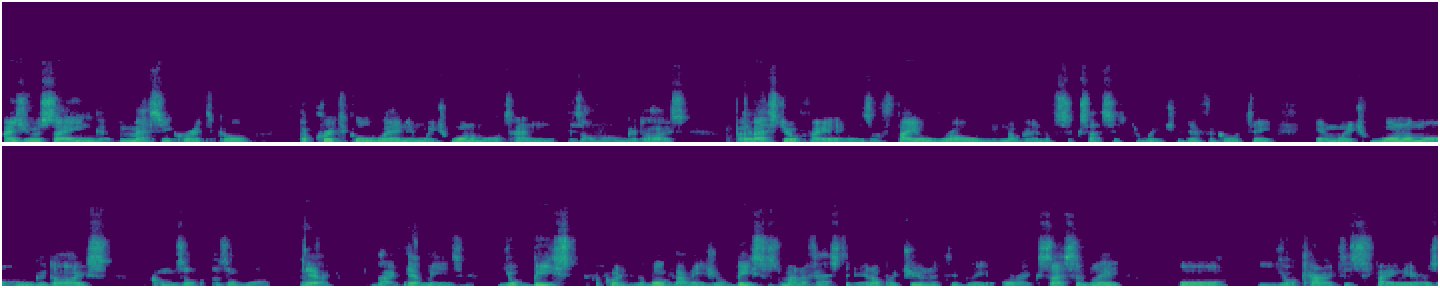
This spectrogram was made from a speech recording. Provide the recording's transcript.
as you were saying, messy critical, a critical win in which one or more 10 is on the hunger dice. A bestial failure is a failed roll. You've not got enough successes to reach the difficulty, in which one or more hunger dice comes up as a one. Yeah. That means your beast, according to the book, that means your beast is manifested inopportunely or excessively, or your character's failure has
